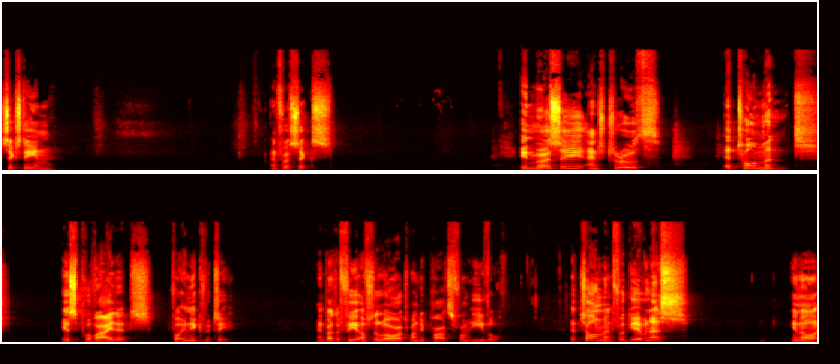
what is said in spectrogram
16 and verse 6. In mercy and truth, atonement is provided for iniquity. And by the fear of the Lord, one departs from evil. Atonement, forgiveness. You know,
